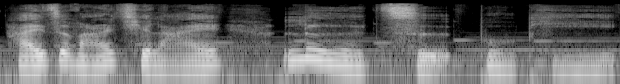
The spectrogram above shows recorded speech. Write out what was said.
孩子玩起来乐此不疲。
